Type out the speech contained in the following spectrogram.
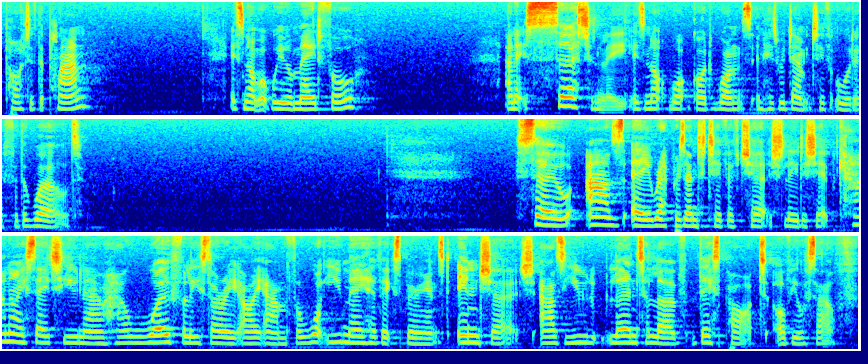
part of the plan. It's not what we were made for. And it certainly is not what God wants in his redemptive order for the world. So, as a representative of church leadership, can I say to you now how woefully sorry I am for what you may have experienced in church as you learn to love this part of yourself?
